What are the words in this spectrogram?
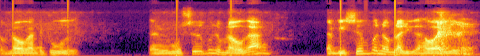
12 orang ketua. Nabi Musa pun 12 orang. Nabi Isa pun 12 juga Hawaii.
